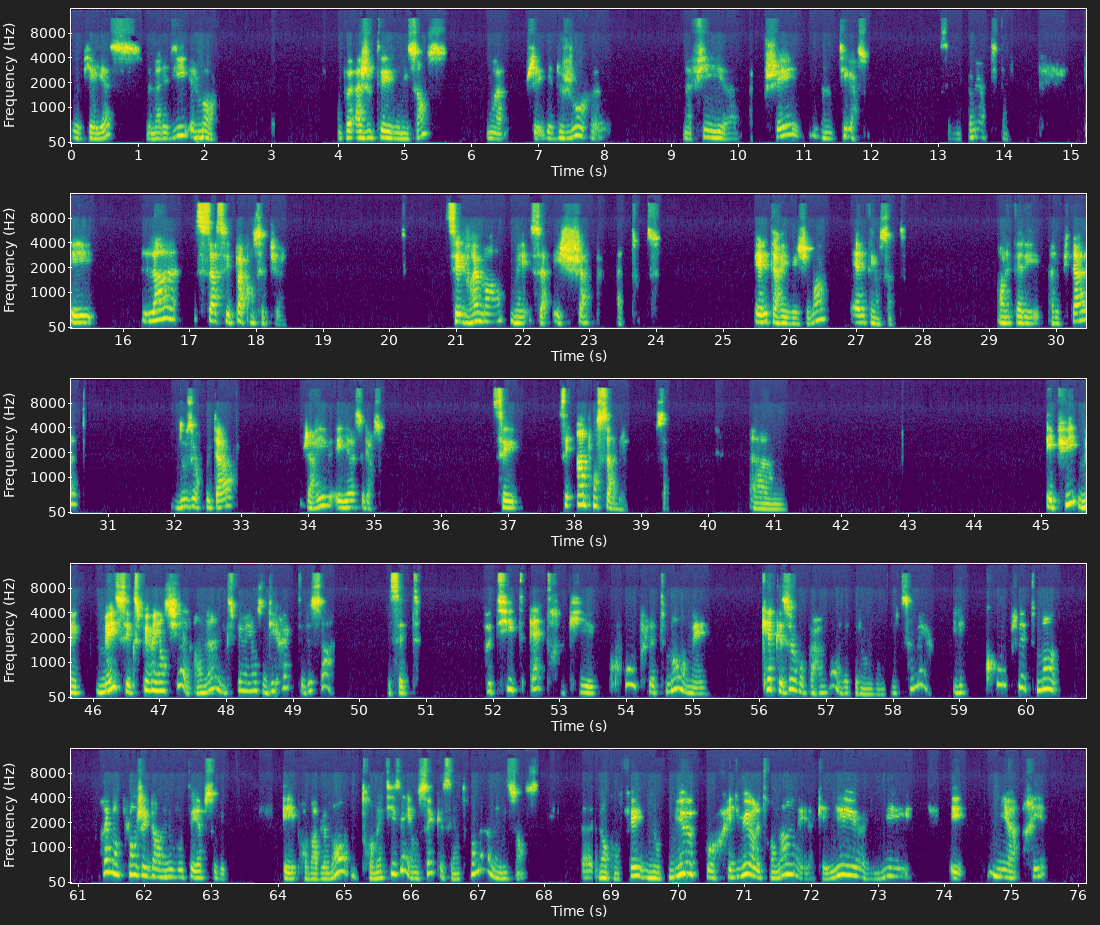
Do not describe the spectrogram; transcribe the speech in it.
La vieillesse, la maladie et le mort. On peut ajouter la naissance. Moi, il y a deux jours, euh, ma fille a accouché d'un petit garçon. C'est mon premier petit enfant. Et là, ça, c'est pas conceptuel. C'est vraiment, mais ça échappe à tout. Elle est arrivée chez moi, elle était enceinte. On est allé à l'hôpital. 12 heures plus tard, j'arrive et il y a ce garçon. C'est, c'est impensable, ça. Euh, Et puis, mais, mais c'est expérientiel. On a une expérience directe de ça. De cette petite être qui est complètement, mais quelques heures auparavant, avec le de sa mère. Il est complètement, vraiment plongé dans la nouveauté absolue. Et probablement traumatisé. On sait que c'est un trauma, la naissance. Euh, donc, on fait notre mieux pour réduire le trauma et l'accueillir, l'aimer. Et il n'y a rien.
